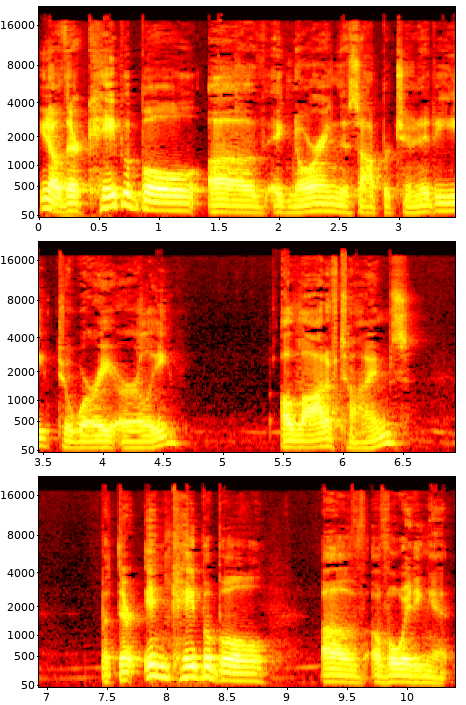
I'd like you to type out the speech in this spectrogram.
you know, they're capable of ignoring this opportunity to worry early a lot of times, but they're incapable of avoiding it.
